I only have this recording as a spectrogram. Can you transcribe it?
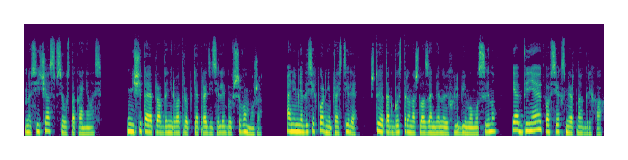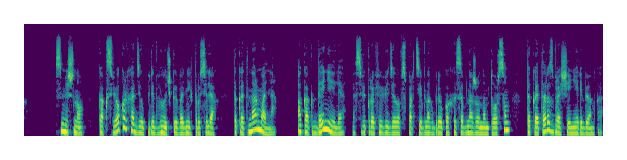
но сейчас все устаканилось. Не считая, правда, нервотрепки от родителей бывшего мужа. Они мне до сих пор не простили, что я так быстро нашла замену их любимому сыну и обвиняют во всех смертных грехах. Смешно. Как свекор ходил перед внучкой в одних труселях, так это нормально. А как Дэниеля свекровь увидела в спортивных брюках и с обнаженным торсом, так это развращение ребенка.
